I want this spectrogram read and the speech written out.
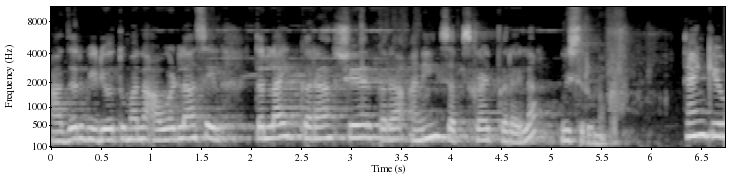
हा जर व्हिडिओ तुम्हाला आवडला असेल तर लाईक करा शेअर करा आणि सबस्क्राईब करायला विसरू नका. थँक्यू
